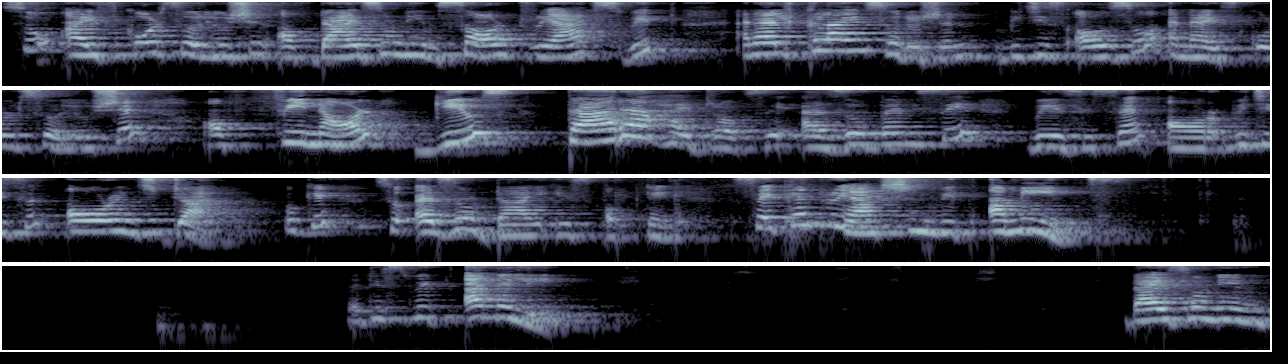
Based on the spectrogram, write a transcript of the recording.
So, ice cold solution of diazonium salt reacts with an alkaline solution which is also an ice cold solution of phenol gives para hydroxy azobenzene which is an or which is an orange dye. Okay, so azo dye is obtained. Second reaction with amines that is with aniline. Diazonium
